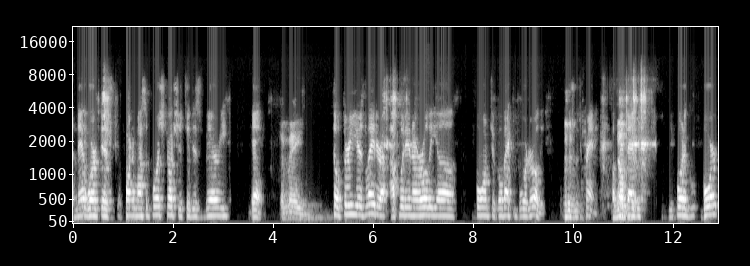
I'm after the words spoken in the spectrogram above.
A network that's part of my support structure to this very day. Amazing. So three years later, I, put in an early uh, form to go back to board early, mm-hmm. which was granted. I went back before the board,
